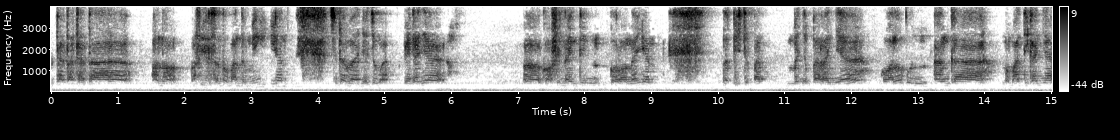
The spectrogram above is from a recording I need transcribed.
data-data ono virus atau pandemi ini kan sudah banyak cuma bedanya uh, COVID-19 corona ini kan lebih cepat penyebarannya walaupun angka mematikannya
